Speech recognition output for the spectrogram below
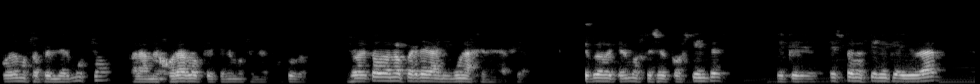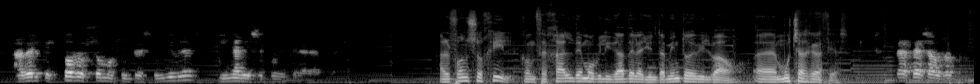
podemos aprender mucho para mejorar lo que tenemos en el futuro. Y sobre todo, no perder a ninguna generación. Yo creo que tenemos que ser conscientes de que esto nos tiene que ayudar a ver que todos somos imprescindibles y nadie se puede quedar atrás. Alfonso Gil, concejal de movilidad del Ayuntamiento de Bilbao. Eh, muchas gracias. Gracias a vosotros.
